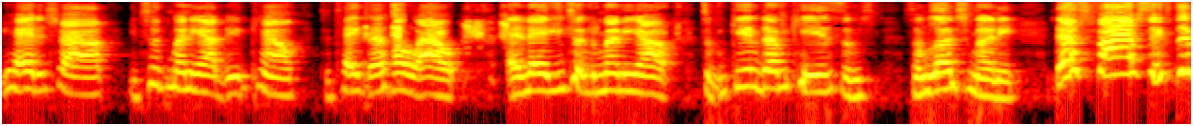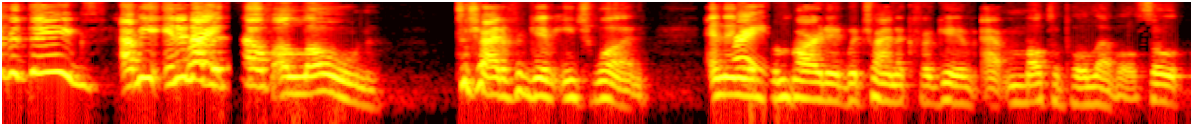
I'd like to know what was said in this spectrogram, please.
you had a child, you took money out the account to take that hoe out, and then you took the money out to give them kids some some lunch money. That's five, six different things. I mean, in and right. of itself alone, to try to forgive each one. And then right. you're bombarded with trying to forgive at multiple levels. So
